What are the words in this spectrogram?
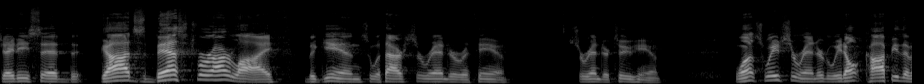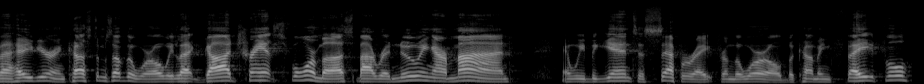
JD said God's best for our life begins with our surrender with Him, surrender to Him. Once we've surrendered, we don't copy the behavior and customs of the world. We let God transform us by renewing our mind, and we begin to separate from the world, becoming faithful,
